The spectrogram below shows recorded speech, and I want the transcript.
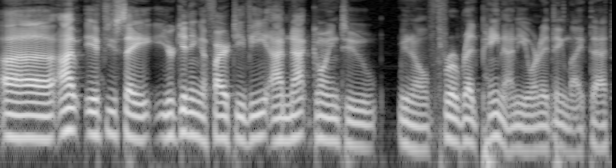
uh, I, if you say you're getting a Fire TV, I'm not going to you know throw red paint on you or anything like that.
